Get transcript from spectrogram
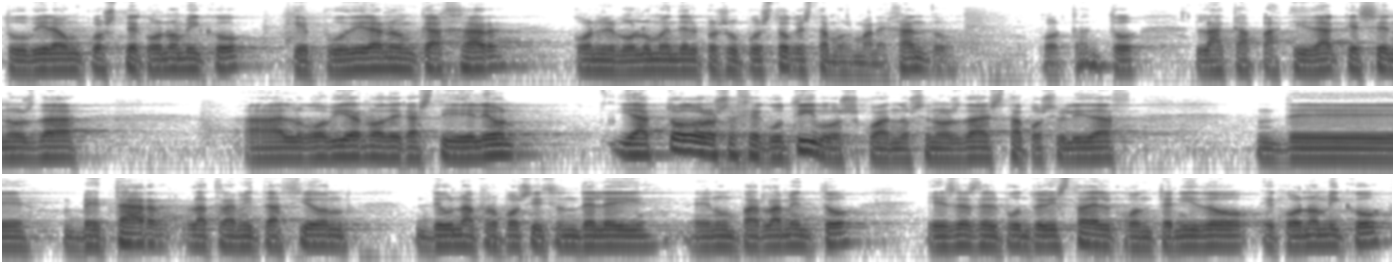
tuviera un coste económico que pudiera no encajar con el volumen del presupuesto que estamos manejando. Por tanto, la capacidad que se nos da al Gobierno de Castilla y León y a todos los ejecutivos cuando se nos da esta posibilidad de vetar la tramitación de una proposición de ley en un Parlamento es desde el punto de vista del contenido económico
